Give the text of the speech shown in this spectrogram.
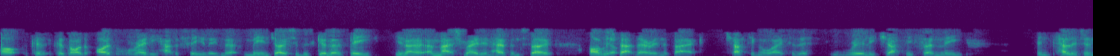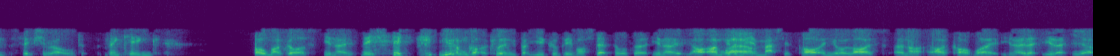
oh, because I'd I'd already had a feeling that me and Josie was going to be, you know, a match made in heaven. So I was Yep. sat there in the back, chatting away to this really chatty, friendly, intelligent six-year-old, thinking, oh my god, you know, you haven't got a clue, but you could be my stepdaughter. You know, I, I'm going to be a massive part in your life, and I, I can't wait. You know, that, you know, yeah.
